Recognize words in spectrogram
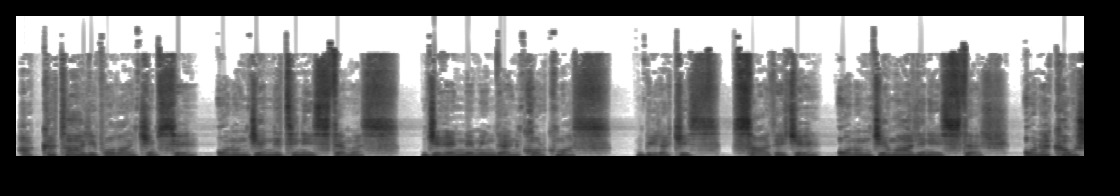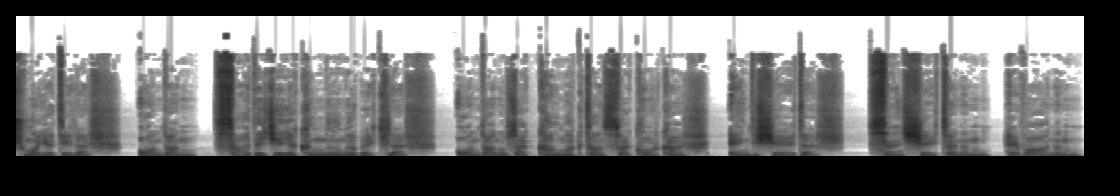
hakka talip olan kimse onun cennetini istemez. Cehenneminden korkmaz. Bilakis sadece onun cemalini ister. Ona kavuşmayı diler. Ondan sadece yakınlığını bekler. Ondan uzak kalmaktansa korkar, endişe eder. Sen şeytanın, hevanın,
